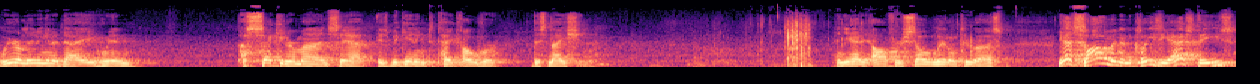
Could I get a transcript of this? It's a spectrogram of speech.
We are living in a day when a secular mindset is beginning to take over this nation. And yet it offers so little to us. Yes, Solomon in Ecclesiastes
